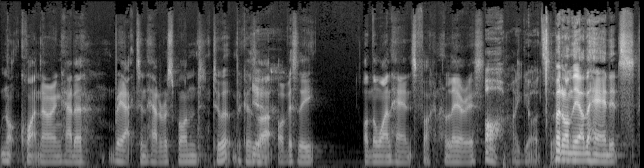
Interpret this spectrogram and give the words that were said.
not quite knowing how to react and how to respond to it because Yeah. like obviously, on the one hand, it's fucking hilarious, Oh my god. So but on the other hand, it's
